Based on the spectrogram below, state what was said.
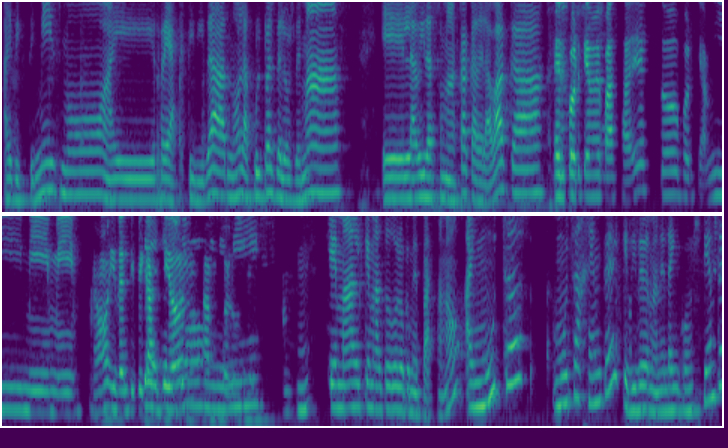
hay victimismo, hay reactividad, ¿no? La culpa es de los demás, eh, la vida es una caca de la vaca. El por qué me pasa esto, porque a mí, mi, mi, ¿no? Identificación. Qué mal, qué mal todo lo que me pasa, ¿no? Hay muchas, mucha gente que vive de manera inconsciente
